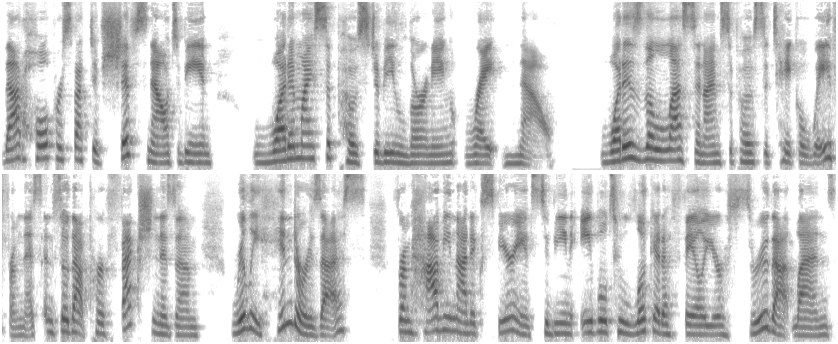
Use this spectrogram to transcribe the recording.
that whole perspective shifts now to being what am i supposed to be learning right now what is the lesson I'm supposed to take away from this? And so that perfectionism really hinders us from having that experience to being able to look at a failure through that lens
